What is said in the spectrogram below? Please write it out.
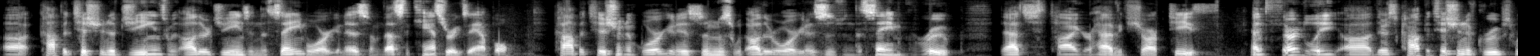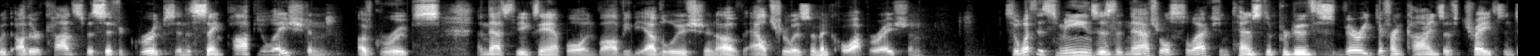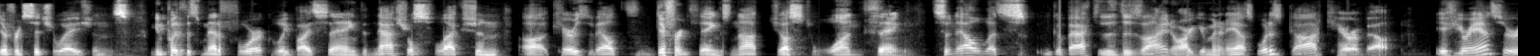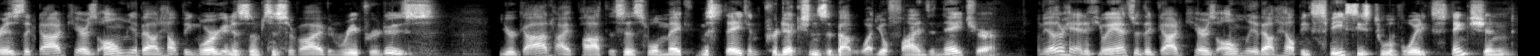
uh, competition of genes with other genes in the same organism. That's the cancer example. Competition of organisms with other organisms in the same group That's tiger having sharp teeth. And thirdly, uh, there's competition of groups with other conspecific groups in the same population of groups. And that's the example involving the evolution of altruism and cooperation. So, what this means is that natural selection tends to produce very different kinds of traits in different situations. You can put this metaphorically by saying that natural selection uh, cares about different things, not just one thing. So, now let's go back to the design argument and ask what does God care about? If your answer is that God cares only about helping organisms to survive and reproduce, your God hypothesis will make mistaken predictions about what you'll find in nature. On the other hand, if you answer that God cares only about helping species to avoid extinction,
